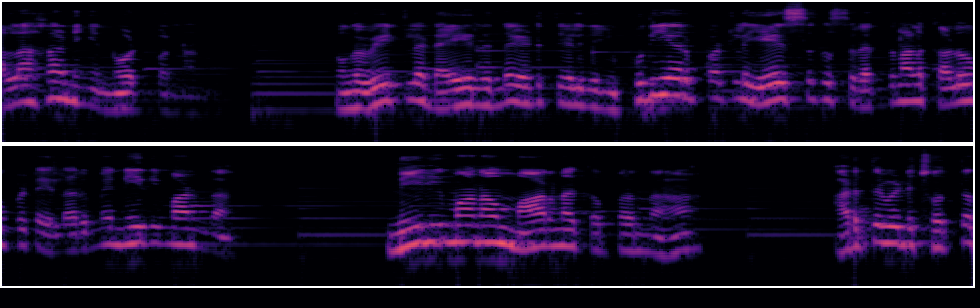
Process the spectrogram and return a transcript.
அழகா நீங்க நோட் பண்ணணும். உங்க வீட்டில் டைரி இருந்தால் எடுத்து எழுதிங்க புதிய ஏற்பாட்டில் இயேசு கிறிஸ்து ரத்தனால கழுவப்பட்ட எல்லாருமே நீதிமான் தான். நீதிமானம் மாறினதுக்கு அப்புறம் தான் அடுத்த வீட்டு சொத்தை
